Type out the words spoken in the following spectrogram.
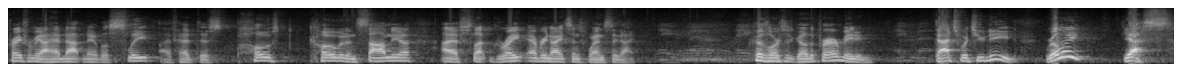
Pray for me. I have not been able to sleep. I've had this post COVID insomnia. I have slept great every night since Wednesday night. Because the Lord said, Go to the prayer meeting. That's what you need. Really? Yes.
